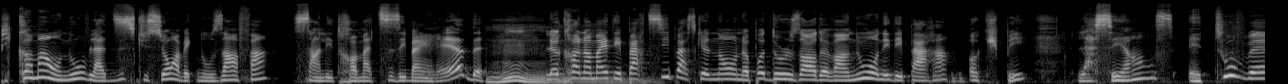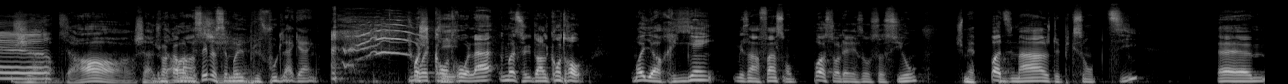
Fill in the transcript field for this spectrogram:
Puis comment on ouvre la discussion avec nos enfants sans les traumatiser bien raides? Mmh. Le chronomètre est parti parce que non, on n'a pas deux heures devant nous, on est des parents occupés. La séance est ouverte. J'adore, j'adore. Je vais commencer parce que c'est moi le plus fou de la gang. moi, je suis contrôlant. Moi, c'est dans le contrôle. Moi, il n'y a rien. Mes enfants sont pas sur les réseaux sociaux. Je mets pas d'image depuis qu'ils sont petits. Euh,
